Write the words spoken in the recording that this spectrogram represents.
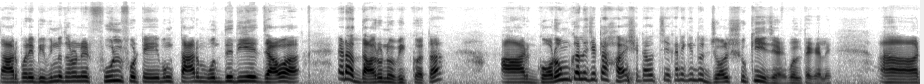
তারপরে বিভিন্ন ধরনের ফুল ফোটে এবং তার মধ্যে দিয়ে যাওয়া একটা দারুণ অভিজ্ঞতা। আর গরমকালে যেটা হয় সেটা হচ্ছে এখানে কিন্তু জল শুকিয়ে যায় বলতে গেলে। আর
